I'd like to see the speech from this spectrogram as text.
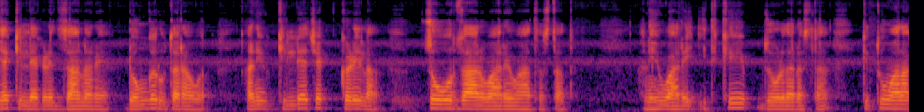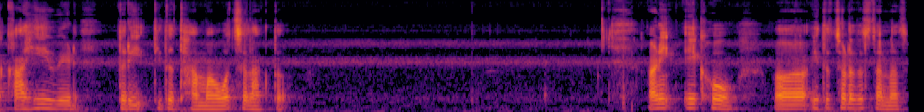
या किल्ल्याकडे जाणाऱ्या डोंगर उतारावर आणि किल्ल्याच्या कडेला जोरदार वारे वाहत असतात. आणि हे वारे इतके जोरदार असतात की तुम्हाला काही वेळ तरी तिथं थांबावंच लागतं. आणि एक हो इथं चढत असतानाच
